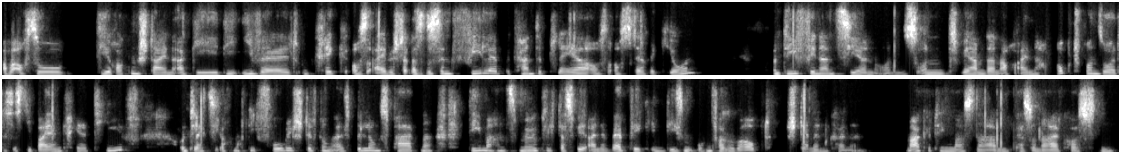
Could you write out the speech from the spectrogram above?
aber auch so die Rockenstein AG, die E-Welt und Krieg aus Eibelstadt. Also es sind viele bekannte Player aus, aus der Region und die finanzieren uns. Und wir haben dann auch einen Hauptsponsor, das ist die Bayern Kreativ und gleichzeitig auch noch die Vogelstiftung als Bildungspartner. Die machen es möglich, dass wir eine Webweg in diesem Umfang überhaupt stemmen können. Marketingmaßnahmen, Personalkosten.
